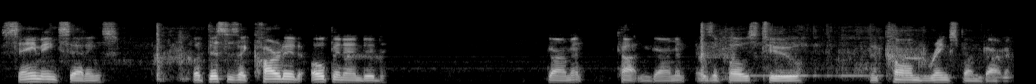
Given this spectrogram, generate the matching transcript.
same ink settings, but this is a carded open-ended garment, cotton garment, as opposed to the combed ring spun garment.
